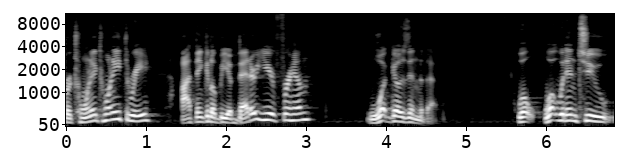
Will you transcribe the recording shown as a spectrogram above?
for 2023 I think it'll be a better year for him. What goes into that? Well, what went into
